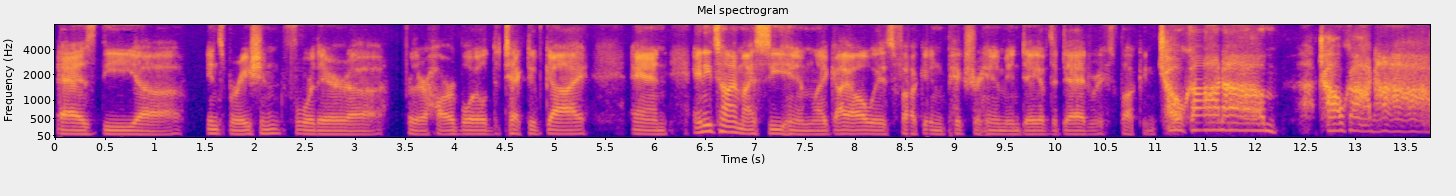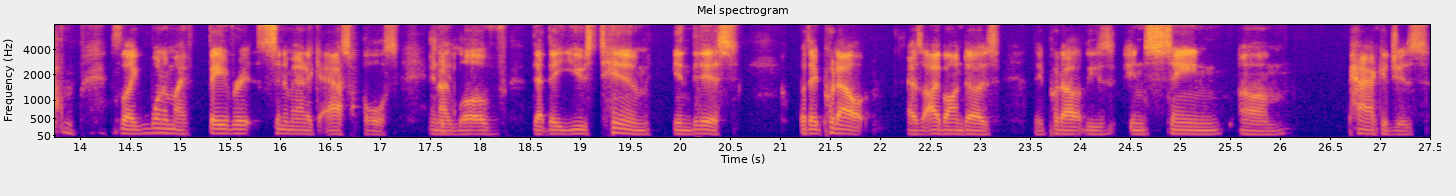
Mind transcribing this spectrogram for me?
as the uh, inspiration for their uh, for their hard-boiled detective guy. And anytime i see him like i always fucking picture him in day of the dead where he's fucking choke on him choke on him it's like one of my favorite cinematic assholes. And i love that they used him in this but they put out as Eibon does they put out these insane um, packages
